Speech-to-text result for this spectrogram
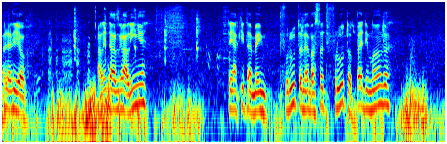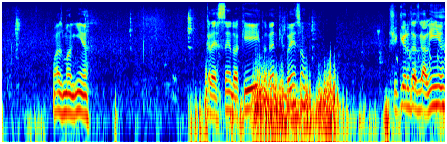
Olha ali, ó. Além das galinhas, tem aqui também fruta, né? Bastante fruta, pé de manga. Com as manguinhas crescendo aqui, tá vendo que bênção? Chiqueiro das galinhas.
